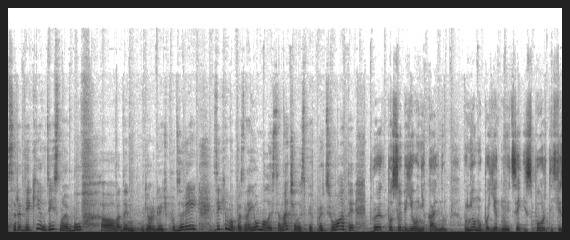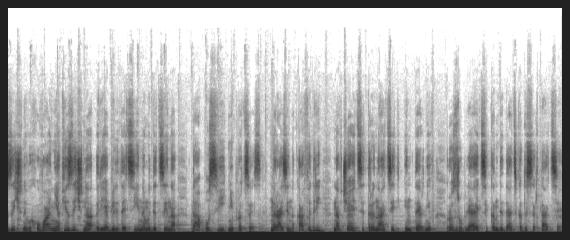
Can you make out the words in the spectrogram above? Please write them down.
серед яких дійсно був Вадим Георгійович Пудзарей, з яким ми познайомилися, почали співпрацювати. Проект по собі є унікальним. Ньому поєднуються і спорт, і фізичне виховання, фізична реабілітаційна медицина та освітній процес. Наразі на кафедрі навчається 13 інтернів, розробляється кандидатська дисертація.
